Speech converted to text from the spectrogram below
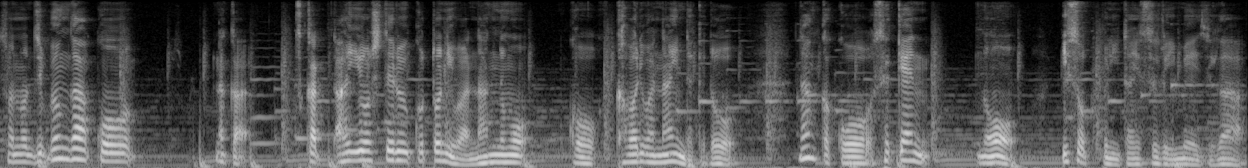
その自分がこうなんか使っ愛用してることには何でもこう変わりはないんだけどなんかこう世間のイソップに対するイメージが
